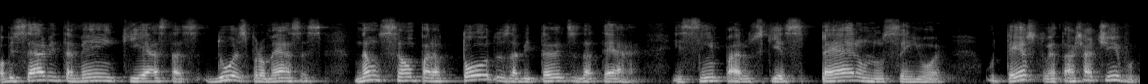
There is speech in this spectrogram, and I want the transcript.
Observem também que estas duas promessas não são para todos os habitantes da terra, e sim para os que esperam no Senhor. O texto é taxativo.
